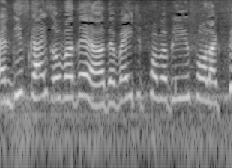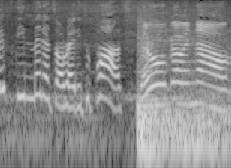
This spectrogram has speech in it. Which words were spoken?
And these guys over there, they waited probably for like 15 minutes already to pass. They're all going now.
